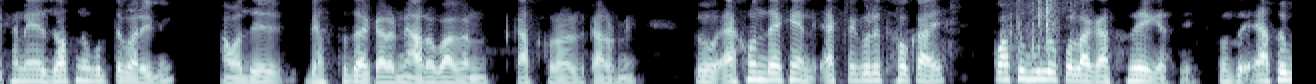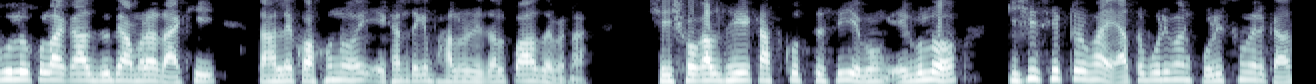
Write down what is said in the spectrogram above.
এখানে যত্ন করতে পারিনি আমাদের ব্যস্ততার কারণে, আরও বাগান কাজ করার কারণে। তো এখন দেখেন, একটা করে থোকায় কতগুলো কলা গাছ হয়ে গেছে। কিন্তু এতগুলো কলা গাছ যদি আমরা রাখি, তাহলে কখনোই এখান থেকে ভালো রেজাল্ট পাওয়া যাবে না। সেই সকাল থেকে কাজ করতেছি এবং এগুলো কৃষি সেক্টর ভাই, এত পরিমাণ পরিশ্রমের কাজ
